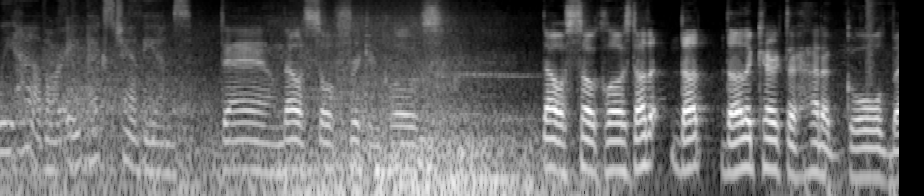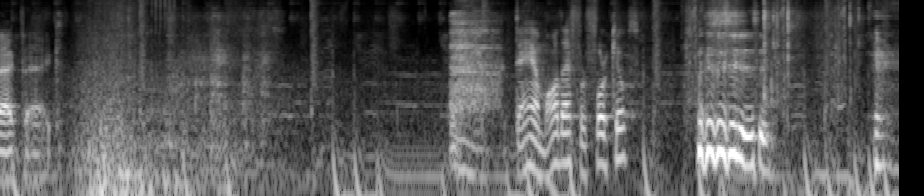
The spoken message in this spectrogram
We have our Apex champions. Damn, that was so freaking close. That was so close. The other, the, the other character had a gold backpack. Damn, all that for four kills?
